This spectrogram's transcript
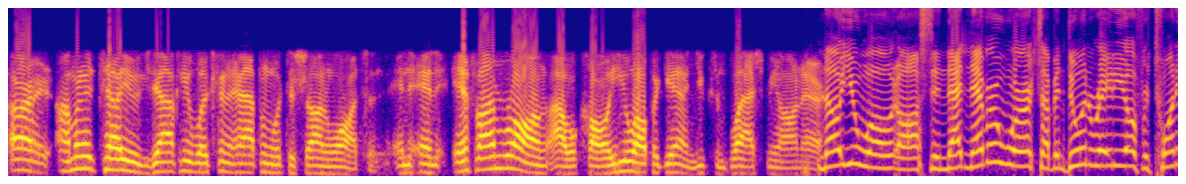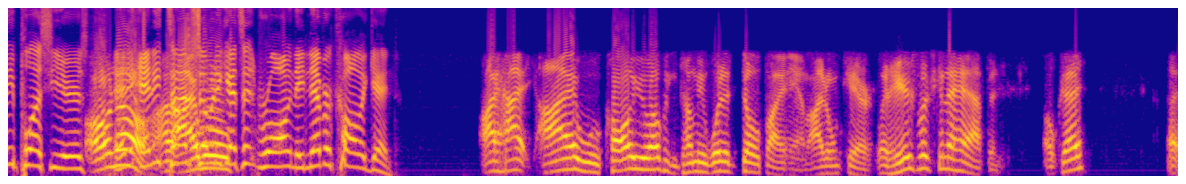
All right, I'm going to tell you exactly what's going to happen with Deshaun Watson, and and if I'm wrong, I will call you up again. You can blast me on air. No, you won't, Austin. That never works. I've been doing radio for 20 plus years. Oh, no. Any, anytime I- I somebody will- gets it wrong, they never call again. I I will call you up and tell me what a dope I am. I don't care. But here's what's going to happen. Okay, uh,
